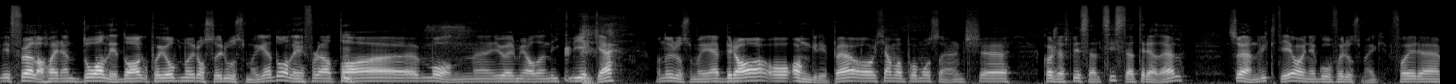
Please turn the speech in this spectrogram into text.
vi føler har en dårlig dag på jobb når også Rosenborg er dårlig, for da må han eh, gjøre mye av det han ikke liker. Men når Rosenborg er bra og angriper og kommer på motstanderens eh, kanskje spesielt siste tredel, så er han viktig, og han er god for Rosenborg. For eh,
